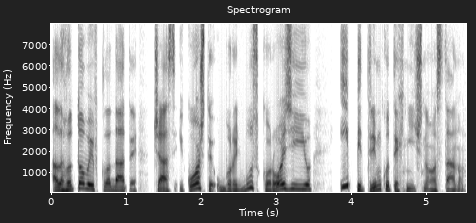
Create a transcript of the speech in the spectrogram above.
але готовий вкладати час і кошти у боротьбу з корозією і підтримку технічного стану.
